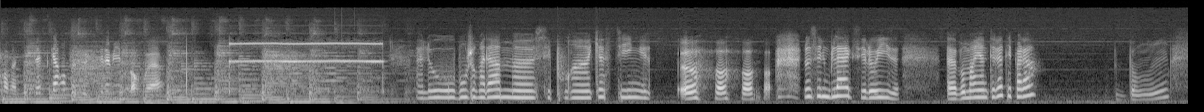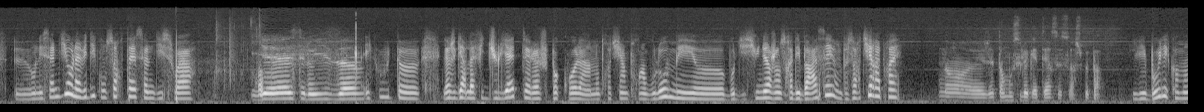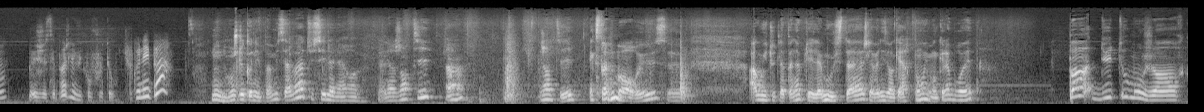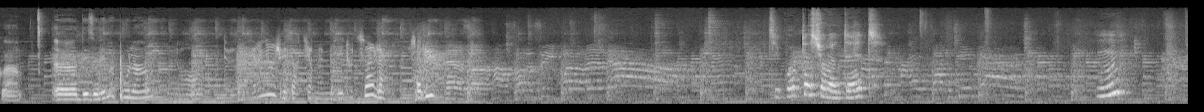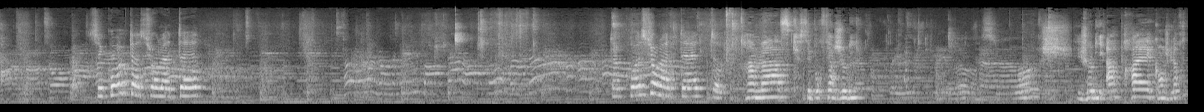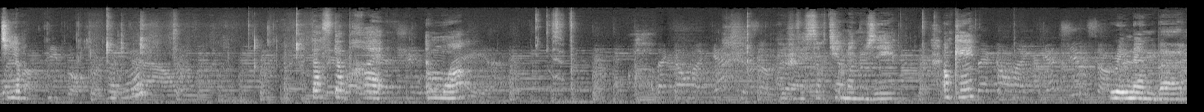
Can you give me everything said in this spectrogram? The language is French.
C'est. Au revoir. Allô, bonjour madame, euh, c'est pour un casting. Oh, oh, oh, oh. Non, c'est une blague, c'est Héloïse. Euh, bon, Marianne, t'es là, t'es pas là? Bon, euh, on est samedi, on avait dit qu'on sortait samedi soir. Yes, Héloïse. Écoute, euh, là je garde la fille de Juliette, là je sais pas quoi, là un entretien pour un boulot, mais euh, bon, d'ici une heure j'en serai débarrassée, on peut sortir après. Non, j'attends mon sous-locataire ce soir, je peux pas. Il est beau, il est comment Euh, Je sais pas, je l'ai vu qu'en photo. Tu le connais pas Non, non, je le connais pas, mais ça va, tu sais, il a l'air, euh, il a l'air gentil, hein Gentil, extrêmement russe. euh. Ah oui, toute la panoplie, la moustache, la valise en carton, il manquait la brouette. Pas du tout mon genre, quoi. Euh, désolée, ma poule, hein. Non, écoute, ça fait rien, je vais sortir m'amuser toute seule. Salut C'est quoi que t'as sur la tête Hmm? C'est quoi que t'as sur la tête T'as quoi sur la tête Un masque, c'est pour faire joli. Et joli après, quand je le retire. Parce qu'après, moi, je vais sortir m'amuser. Ok? Remember.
